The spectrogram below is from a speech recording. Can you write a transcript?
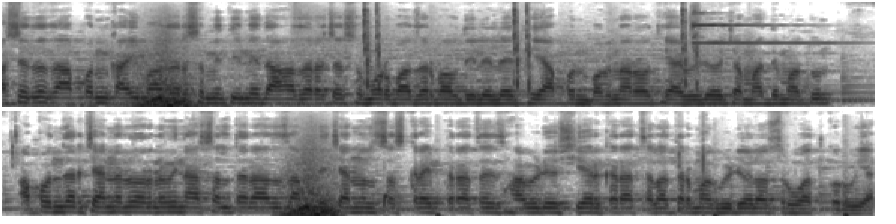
असेच आपण काही बाजार समितीने दहा हजाराच्या समोर बाजारभाव दिलेले आहेत हे आपण बघणार आहोत या व्हिडिओच्या माध्यमातून. आपण जर चॅनलवर नवीन असाल तर आज आपले चॅनल सबस्क्राईब करायचं हा व्हिडिओ शेअर करा. चला तर मग व्हिडिओला सुरुवात करूया.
